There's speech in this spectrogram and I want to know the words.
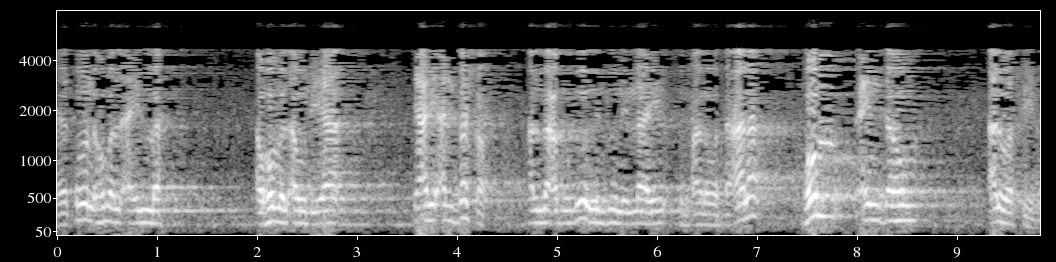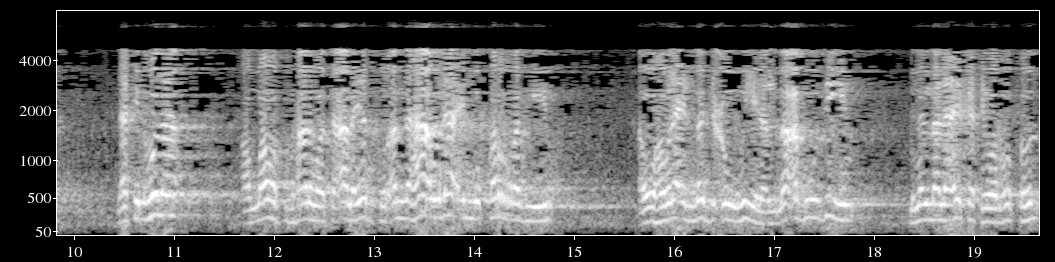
يقول هم الأئمة أو هم الأولياء. يعني البشر المعبودون من دون الله سبحانه وتعالى هم عندهم الوسيلة. لكن هنا الله سبحانه وتعالى يذكر أن هؤلاء المقربين أو هؤلاء المدعوين المعبودين من الملائكة والرسل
